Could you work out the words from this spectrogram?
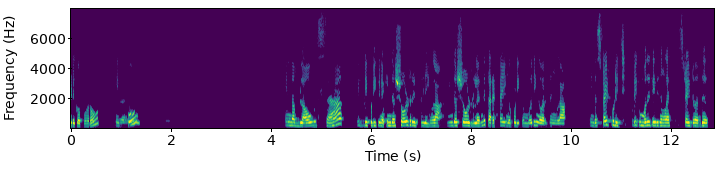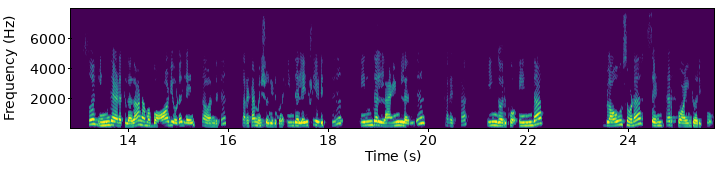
எடுக்க போகிறோம் இப்போ இந்த ப்ளவுஸை இப்படி பிடிக்கணும். இந்த ஷோல்டர் இருக்கு இல்லைங்களா? இந்த ஷோல்டர்லேருந்து கரெக்டாக இங்கே பிடிக்கும் போது இங்கே வருதுங்களா? இந்த ஸ்ட்ரைட் பிடிச்சி பிடிக்கும்போது தெரியுதுங்களா? ஸ்ட்ரைட் வருது. ஸோ இந்த இடத்துல தான் நம்ம பாடியோட லென்த்தை வந்துட்டு கரெக்டாக மெஷர் எடுக்கணும். இந்த லென்த் எடுத்து இந்த லைன்லேருந்து கரெக்டாக இங்கே இருக்கும். இந்த ப்ளவுஸோட சென்டர் பாயிண்ட் வரைக்கும்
